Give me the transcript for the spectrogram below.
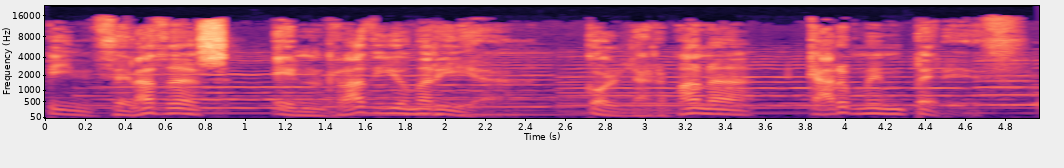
Pinceladas en Radio María con la hermana Carmen Pérez.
